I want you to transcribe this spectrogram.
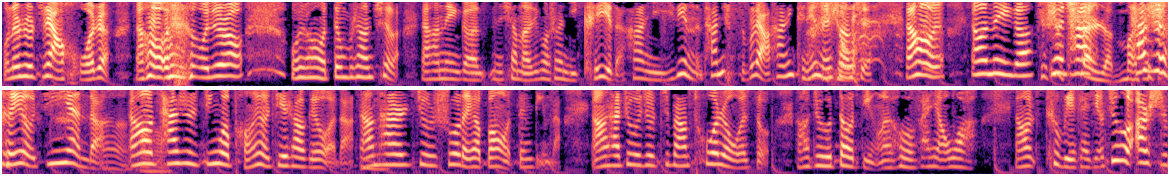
我那时候只想活着，然后我就说我说我登不上去了，然后那个那向导就跟我说你可以的哈，你一定能，他说你死不了，他说你肯定能上去，然后然后那个因为他人嘛。他是很有经验的，然后他是经过朋友介绍给我的，然后他就是说了要帮我登顶的，然后他最后就基本上拖着我走，然后最后到顶了以后，我发现哇，然后特别开心。最后二十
